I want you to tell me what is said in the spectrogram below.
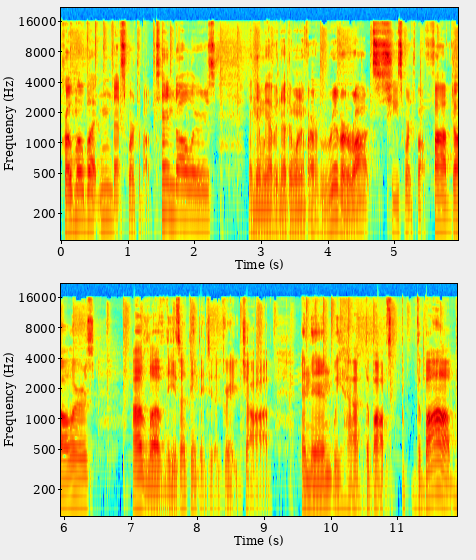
promo button that's worth about $10. And then we have another one of our River Rocks. She's worth about $5. I love these. I think they did a great job. And then we have the Bob's the Bob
